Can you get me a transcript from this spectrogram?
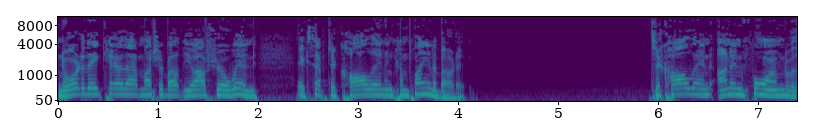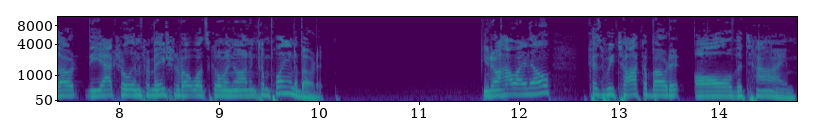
nor do they care that much about the offshore wind except to call in and complain about it. To call in uninformed without the actual information about what's going on and complain about it. You know how I know? Because we talk about it all the time.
